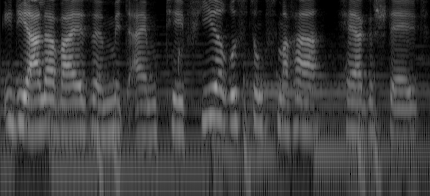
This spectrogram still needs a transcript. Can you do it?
idealerweise mit einem T4 Rüstungsmacher hergestellt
